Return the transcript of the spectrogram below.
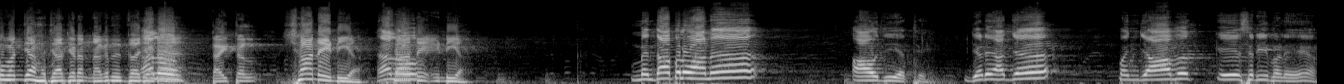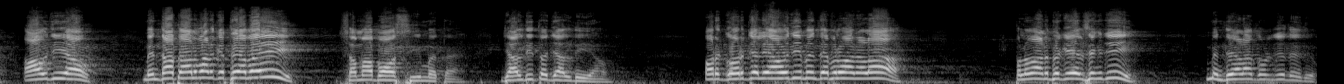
55000 ਜਿਹੜਾ ਨਗਦ ਦਿੱਤਾ ਜਾਣਾ ਹੈਲੋ। ਹੈ title Shaan India hello. Shaan India. Minda Pehalwan ਆਓ ਜੀ ਇੱਥੇ। ਜਿਹੜੇ ਅੱਜ ਪੰਜਾਬ ਕੇਸਰੀ ਬਣੇ ਆ। ਆਓ ਜੀ ਆਓ। ਮਿੰਦਾ ਪਹਿਲਵਾਨ ਕਿੱਥੇ ਆ ਬਾਈ? ਸਮਾਂ ਬਹੁਤ ਸੀਮਤ ਹੈ। ਜਲਦੀ ਤੋਂ ਜਲਦੀ ਆਓ। ਔਰ ਗੁਰਜ ਲਿਆਓ ਜੀ ਮਿੰਦੇ ਪਹਿਲਵਾਨ ਵਾਲਾ। ਪਹਿਲਵਾਨ ਬਗੇਲ ਸਿੰਘ ਜੀ ਮਿੰਦੇ ਵਾਲਾ ਗੁਰਜ ਦੇ ਦਿਓ।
